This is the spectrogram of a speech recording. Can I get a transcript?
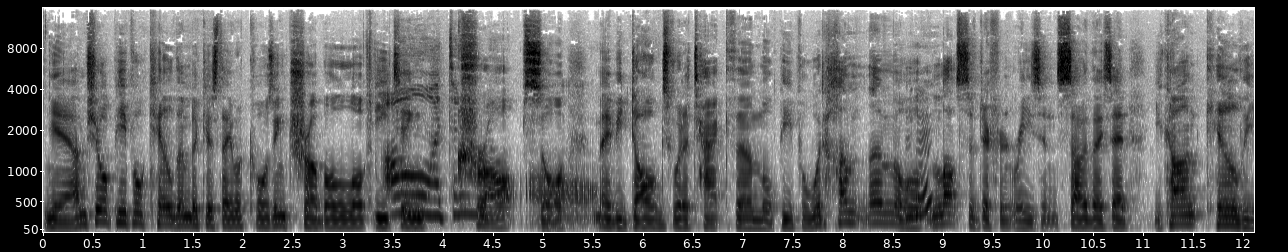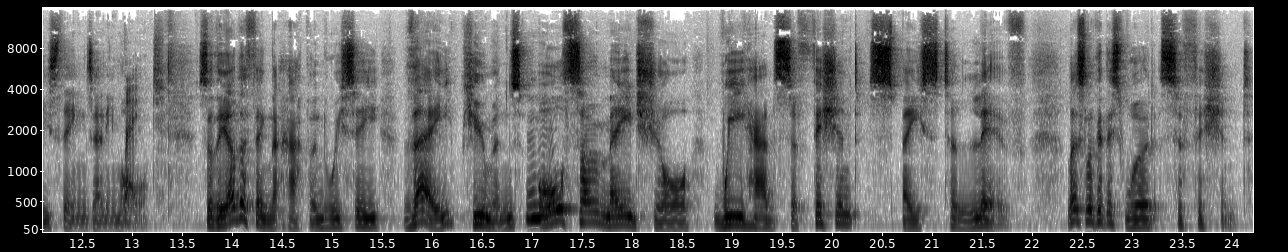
Yeah, I'm sure people killed them because they were causing trouble or eating Oh, I didn't crops, know. or maybe dogs would attack them, or people would hunt them, or Mm-hmm. lots of different reasons. So they said, you can't kill these things anymore. Right. So the other thing that happened, we see they, humans, Mm-hmm. also made sure we had sufficient space to live. Let's look at this word sufficient.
